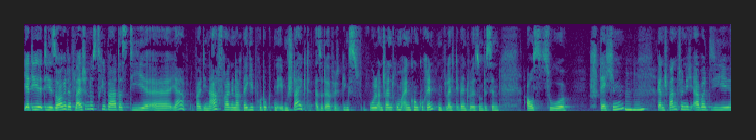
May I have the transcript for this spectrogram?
Ja, die, die Sorge der Fleischindustrie war, dass die, äh, ja, weil die Nachfrage nach Veggie-Produkten eben steigt. Also da ging es wohl anscheinend darum, einen Konkurrenten vielleicht eventuell so ein bisschen auszu stechen. Mhm. Ganz spannend finde ich aber die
